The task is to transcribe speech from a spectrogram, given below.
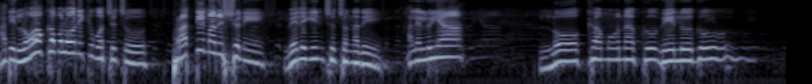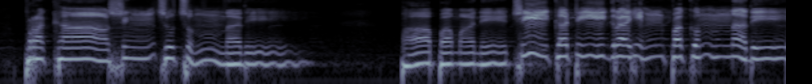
అది లోకములోనికి వచ్చుచు ప్రతి మనుష్యుని వెలిగించుచున్నది. హలెలుయా లోకమునకు వెలుగు ప్రకాశించుచున్నది. పాపమనే చీకటి గ్రహింపకున్నది.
